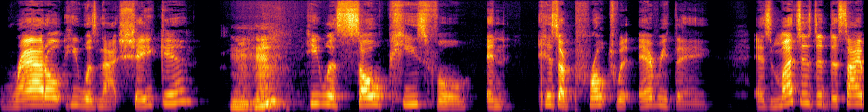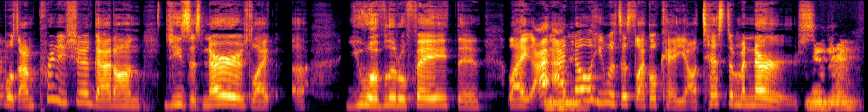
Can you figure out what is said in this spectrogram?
rattled he was not shaken Mhm. he was so peaceful in his approach with everything as much as the disciples i'm pretty sure got on jesus nerves like uh, you of little faith and like I, I Mhm. know he was just like okay y'all testing my nerves Mhm.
